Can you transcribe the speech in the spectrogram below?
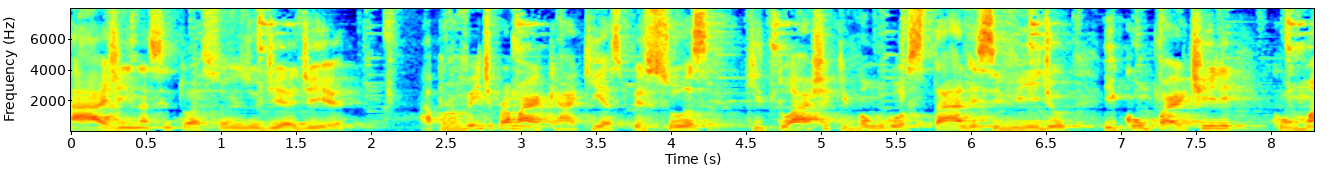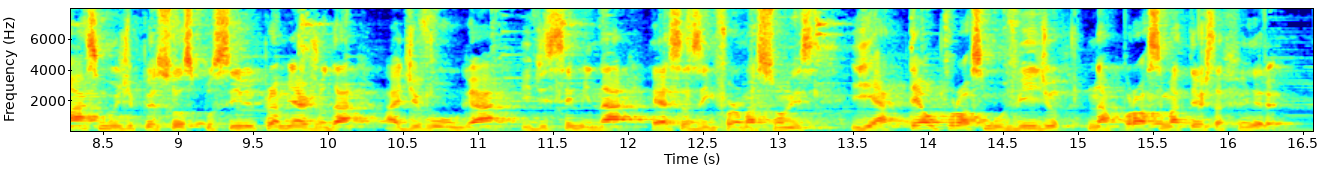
age nas situações do dia a dia. Aproveite para marcar aqui as pessoas que tu acha que vão gostar desse vídeo e compartilhe com o máximo de pessoas possível para me ajudar a divulgar e disseminar essas informações. E até o próximo vídeo na próxima terça-feira.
